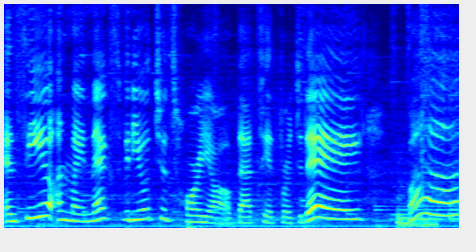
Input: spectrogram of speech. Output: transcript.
and see you on my next video tutorial. That's it for today. Bye!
